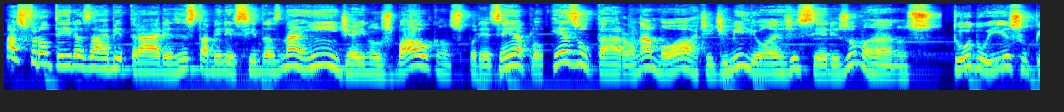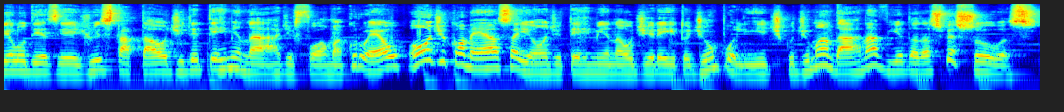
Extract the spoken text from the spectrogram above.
As fronteiras arbitrárias estabelecidas na Índia e nos Balcãs, por exemplo, resultaram na morte de milhões de seres humanos. Tudo isso pelo desejo estatal de determinar de forma cruel onde começa e onde termina o direito de um político de mandar na vida das pessoas.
